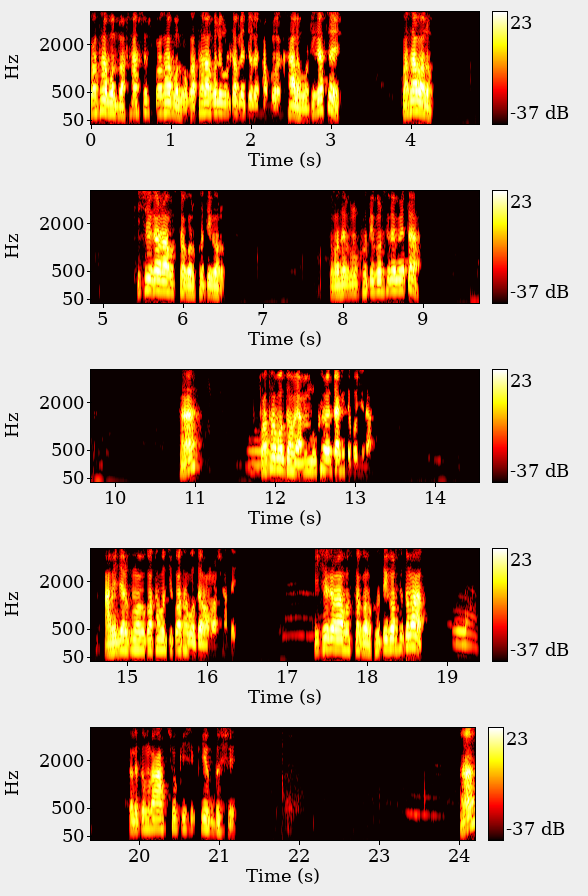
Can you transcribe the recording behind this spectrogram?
কথা বলবা ঠাস ঠাস কথা বলব কথা না বলে উল্টালে জলে সব খাওয়াবো ঠিক আছে? কথা বলো। কিসের কারণে অবস্থা করো ক্ষতি করো? তোমাদের কোনো ক্ষতি করছিল মেয়েটা? হ্যাঁ? কথা বলতে হবে আমি মুখে চাকিতে বুঝি না। আমি যেরকম ভাবে কথা বলছি কথা বলতে হবে আমার সাথে। কিসের কারণে অবস্থা করো ক্ষতি করছে তোমার? তাহলে তোমরা আসছো কি কি উদ্দেশ্যে? হ্যাঁ?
